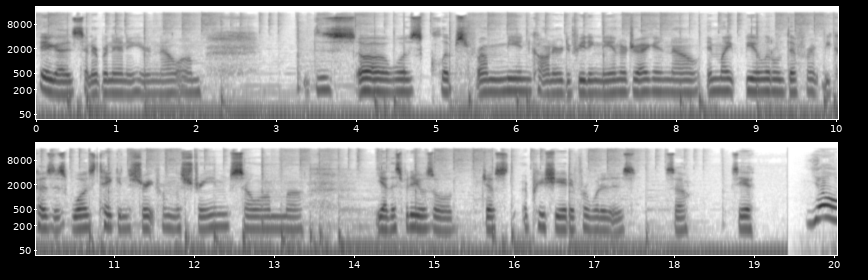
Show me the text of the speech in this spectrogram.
Hey guys, Center Banana here. Now, um, this, uh, was clips from me and Conor defeating the Ender Dragon. Now, it might be a little different because this was taken straight from the stream, so, um, uh, yeah, this video is old. Just appreciate it for what it is. So, see ya. Yo,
